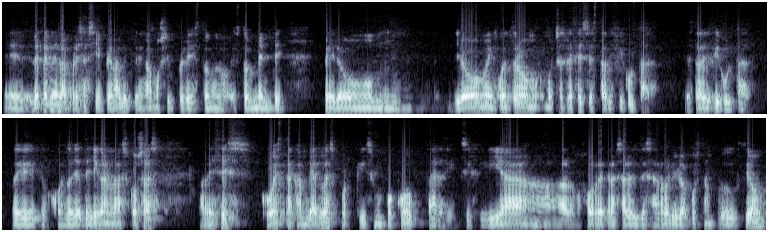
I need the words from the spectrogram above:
eh, depende de la empresa siempre, ¿vale? Tengamos siempre esto, esto en mente, pero mm, yo me encuentro muchas veces esta dificultad, esta dificultad. Cuando ya te llegan las cosas, a veces cuesta cambiarlas porque es un poco tarde. Exigiría a lo mejor retrasar el desarrollo y la puesta en producción.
